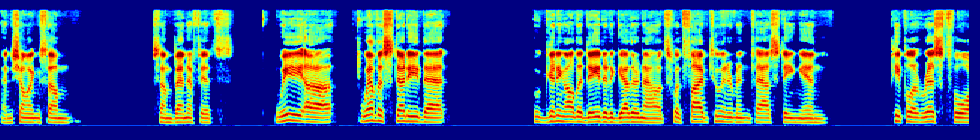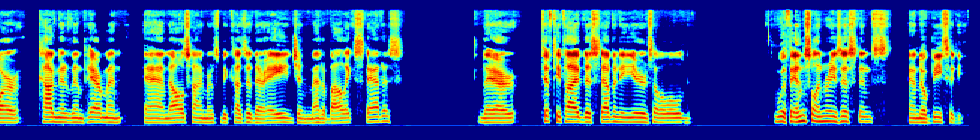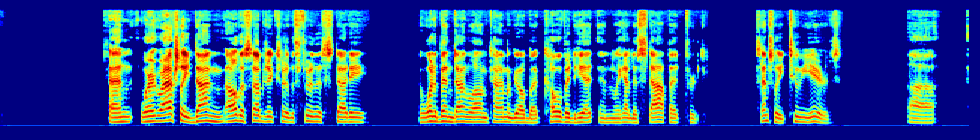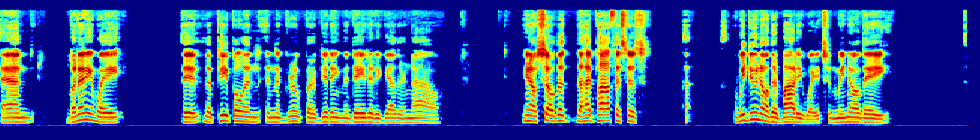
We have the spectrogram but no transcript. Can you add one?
and showing some some benefits. We uh, we have a study that we're getting all the data together now. It's with five two intermittent fasting in people at risk for cognitive impairment and Alzheimer's because of their age and metabolic status. They're 55 to 70 years old with insulin resistance and obesity. And we're, we're actually done, all the subjects are through this study. It would have been done a long time ago, but COVID hit and we had to stop it for essentially two years. Uh, and, but anyway, the, the people in, in the group are getting the data together now. You know, so the, the hypothesis, uh, we do know their body weights and we know they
